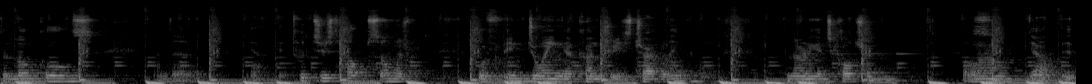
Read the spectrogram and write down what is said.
the locals. And uh, yeah it would just help so much with enjoying a country's traveling learning its culture. Um, yeah, it,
